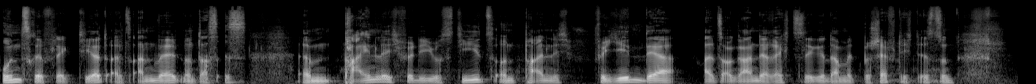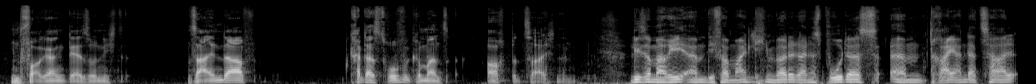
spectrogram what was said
uns reflektiert als Anwälten und das ist ähm, peinlich für die Justiz und peinlich für jeden, der als Organ der Rechtspflege damit beschäftigt ist und ein Vorgang, der so nicht sein darf. Katastrophe kann man es auch bezeichnen. Lisa Marie, ähm, die vermeintlichen Mörder deines Bruders, ähm, drei an der Zahl,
